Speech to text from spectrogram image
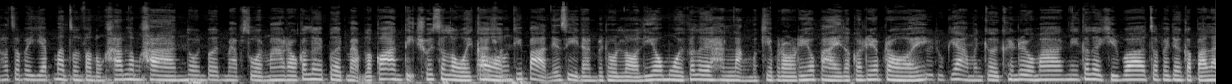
เขาจะไปเย็บหมัดจนฝั่งตรงข้ามลำคาญโดนเปิดแมปสวนมาเราก็เลยเปิดแมปแล้วก็อันติช่วยสโลว์ไว้ก่อนช่วงที่ปาดเนี่ยสีดันไปโดนล้อเลี้ยวมวยก็เลยหันหลังมาเก็บล้อเลี้ยวไปแล้วก็เรียบร้อยคือทุกอย่างมันเกิดขึ้นเร็วมากนี่ก็เลยคิดว่าจะไปเดินกับปลาไหล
